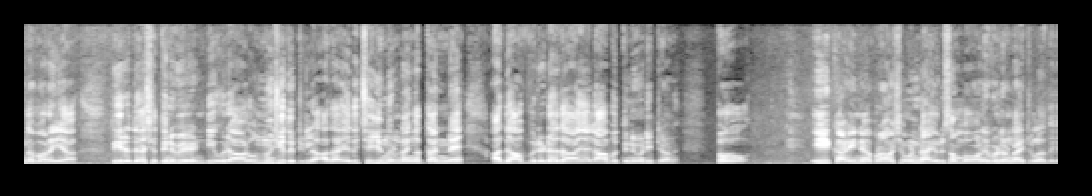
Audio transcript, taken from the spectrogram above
എന്താ പറയുക തീരദേശത്തിന് വേണ്ടി ഒരാളൊന്നും ചെയ്തിട്ടില്ല. അതായത് ചെയ്യുന്നുണ്ടെങ്കിൽ തന്നെ അത് അവരുടേതായ ലാഭത്തിന് വേണ്ടിയിട്ടാണ്. ഇപ്പോൾ ഈ കഴിഞ്ഞ പ്രാവശ്യം ഉണ്ടായ ഒരു സംഭവമാണ് ഇവിടെ ഉണ്ടായിട്ടുള്ളത്.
